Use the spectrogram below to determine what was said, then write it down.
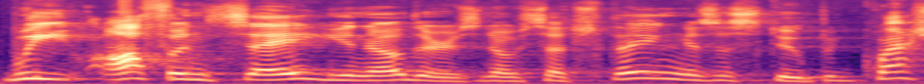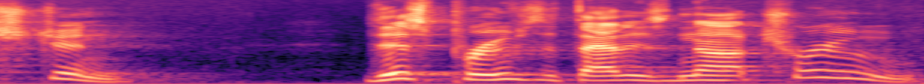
We often say, you know, there's no such thing as a stupid question. This proves that that is not true.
